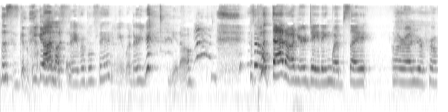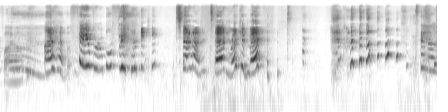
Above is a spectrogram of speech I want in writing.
this is gonna be good. I'm a favorable Fanny. What are you? you know, So- put that on your dating website or on your profile. I have a favorable feeling. 10 out of 10 recommend. 10 out of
